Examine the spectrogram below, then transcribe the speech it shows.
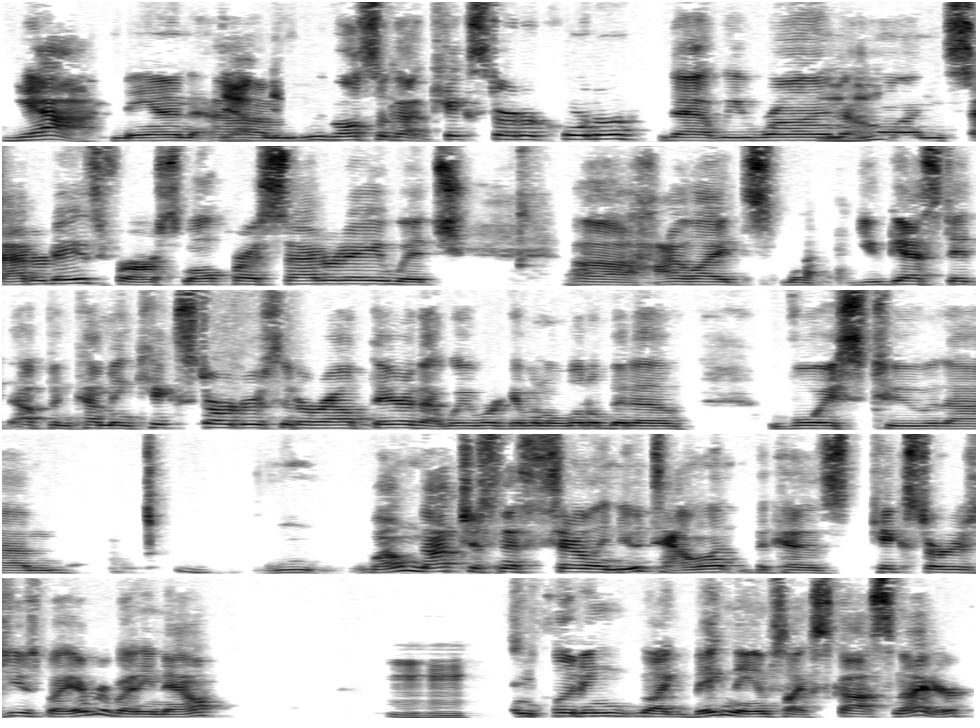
yeah, man. Yeah. Um, we've also got Kickstarter Corner that we run mm-hmm. on Saturdays for our Small Press Saturday, which uh, highlights, well, you guessed it, up and coming Kickstarters that are out there. That way, we're giving a little bit of voice to, um, well, not just necessarily new talent, because Kickstarter is used by everybody now, mm-hmm. including like big names like Scott Snyder.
